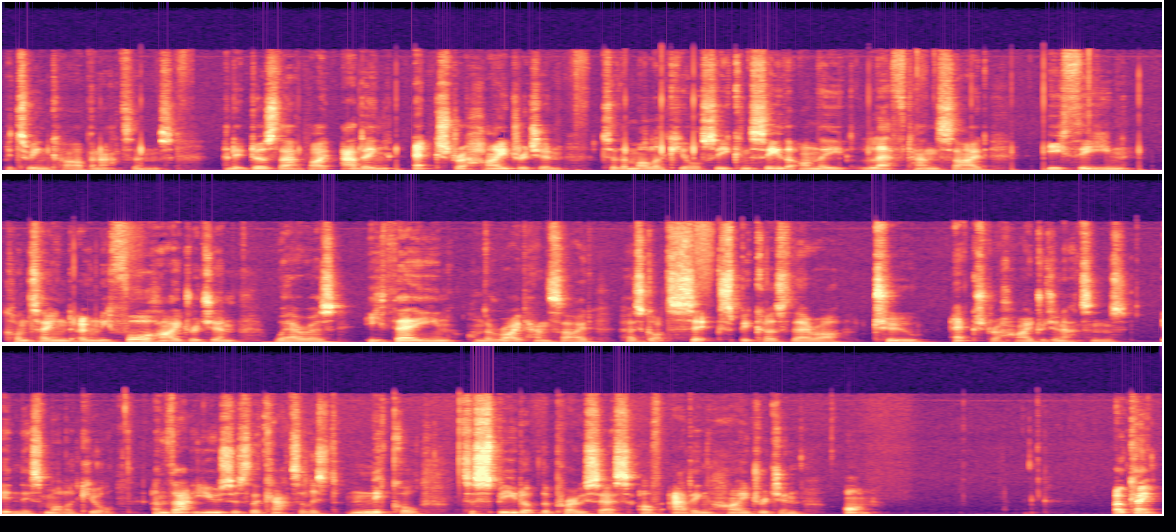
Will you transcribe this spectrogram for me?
between carbon atoms. And it does that by adding extra hydrogen to the molecule. So you can see that on the left-hand side, ethene contained only four hydrogen, whereas ethane on the right-hand side has got six because there are two extra hydrogen atoms in this molecule. And that uses the catalyst nickel to speed up the process of adding hydrogen on. Okay,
